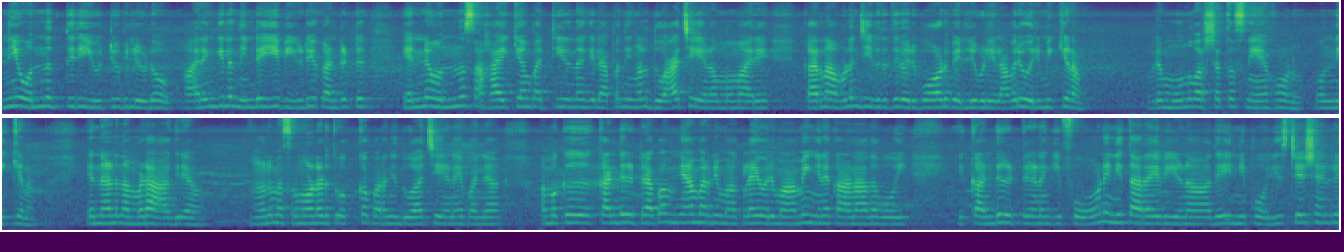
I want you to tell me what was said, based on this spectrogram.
നീ ഒന്നിത്തിരി യൂട്യൂബിലിടോ ആരെങ്കിലും നിന്റെ ഈ വീഡിയോ കണ്ടിട്ട് എന്നെ ഒന്ന് സഹായിക്കാൻ പറ്റിയിരുന്നെങ്കിൽ അപ്പം നിങ്ങൾ ദ്വാ ചെയ്യണം അമ്മമാരെ. കാരണം അവളും ജീവിതത്തിൽ ഒരുപാട് വെല്ലുവിളികൾ. അവർ ഒരുമിക്കണം. അവരെ മൂന്ന് വർഷത്തെ സ്നേഹമാണ്. ഒന്നിക്കണം. എന്നാണ് നമ്മുടെ ആഗ്രഹം. അങ്ങനെ മസ്രമോളുടെ അടുത്തും ഒക്കെ പറഞ്ഞ് ദുവാ ചെയ്യണേ പന്ന. നമുക്ക് കണ്ടു കിട്ടുക അപ്പം ഞാൻ പറഞ്ഞു മക്കളെ ഒരു മാമ ഇങ്ങനെ കാണാതെ പോയി. ഈ കണ്ടു കിട്ടുകയാണെങ്കിൽ ഫോൺ ഇനി തറയെ വീണ. അതേ ഇനി പോലീസ് സ്റ്റേഷനിൽ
